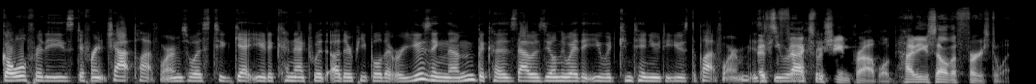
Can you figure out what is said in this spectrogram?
goal for these different chat platforms was to get you to connect with other people that were using them because that was the only way that you would continue to use the platform. Is It's if you a were fax actually machine problem. How do you sell the first one?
